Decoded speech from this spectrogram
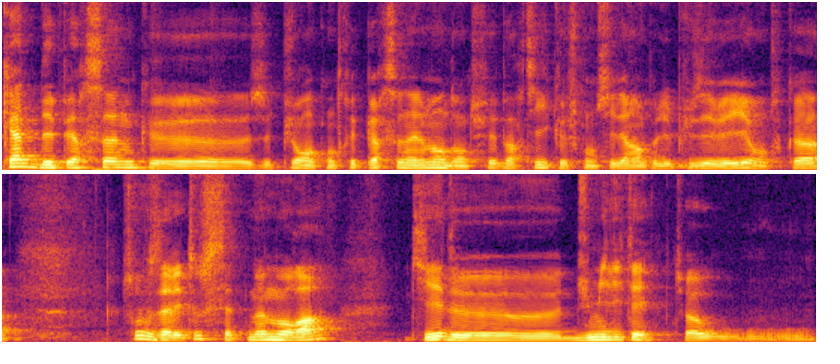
Quatre des personnes que j'ai pu rencontrer personnellement, dont tu fais partie, que je considère un peu les plus éveillées, en tout cas, je trouve que vous avez tous cette même aura qui est de d'humilité, tu vois, où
